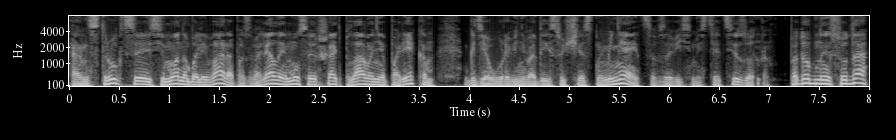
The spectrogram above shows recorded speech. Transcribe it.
Конструкция Симона Боливара позволяла ему совершать плавание по рекам, где уровень воды существенно меняется в зависимости от сезона. Подобные суда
